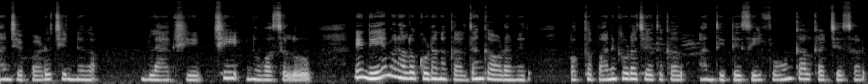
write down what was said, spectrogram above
అని చెప్పాడు చిన్నగా. బ్లాక్ షీప్ చీ నువ్వు అసలు నేనేమనాలో కూడా నాకు అర్థం కావడం లేదు. ఒక్క పని కూడా చేత కాదు అని తిట్టేసి ఫోన్ కాల్ కట్ చేశాడు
